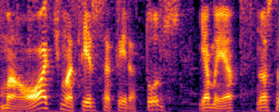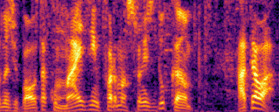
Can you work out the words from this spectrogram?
Uma ótima terça-feira a todos e amanhã nós estamos de volta com mais informações do campo. Até lá!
